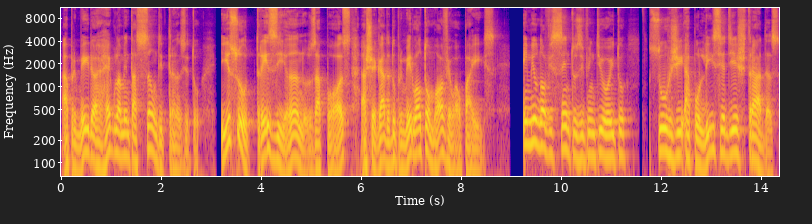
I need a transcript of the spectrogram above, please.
a primeira regulamentação de trânsito. Isso 13 anos após a chegada do primeiro automóvel ao país. Em 1928, surge a Polícia de Estradas,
